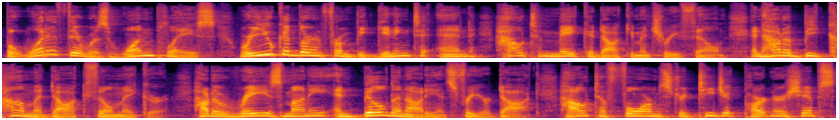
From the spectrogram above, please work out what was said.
But what if there was one place where you could learn from beginning to end how to make a documentary film and how to become a doc filmmaker, how to raise money and build an audience for your doc, how to form strategic partnerships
